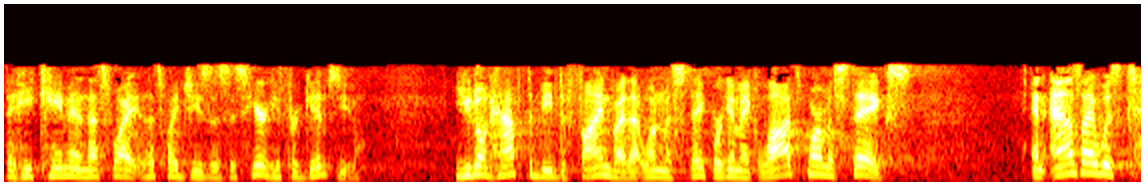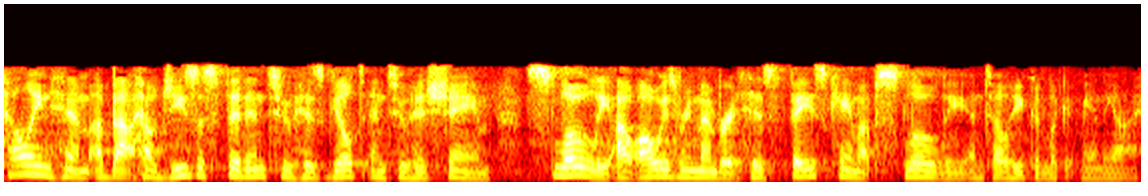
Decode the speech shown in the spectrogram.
That he came in. That's why, that's why Jesus is here. He forgives you. You don't have to be defined by that one mistake. We're going to make lots more mistakes. And as I was telling him about how Jesus fit into his guilt and to his shame, slowly, I'll always remember it, his face came up slowly until he could look at me in the eye.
